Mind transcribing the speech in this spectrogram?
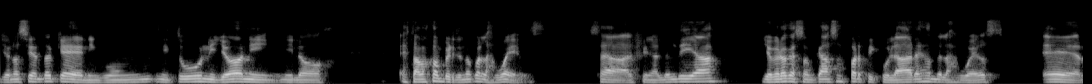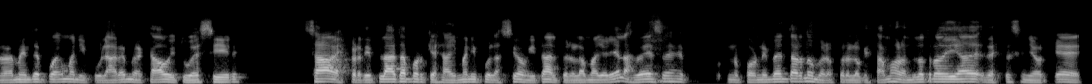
yo no siento que ningún, ni tú, ni yo, ni, ni los estamos compitiendo con las whales. O sea, al final del día, yo creo que son casos particulares donde las whales eh, realmente pueden manipular el mercado y tú decir, sabes, perdí plata porque hay manipulación y tal, pero la mayoría de las veces, no, por no inventar números, pero lo que estamos hablando el otro día de, este señor que,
